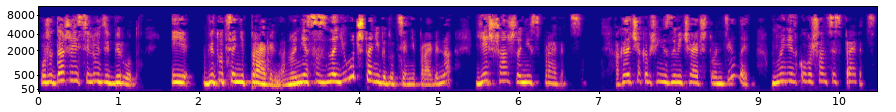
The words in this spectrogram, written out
Может, даже если люди берут и ведут себя неправильно, но не осознают, что они ведут себя неправильно, есть шанс, что они исправятся. А когда человек вообще не замечает, что он делает, у него нет такого шанса исправиться.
